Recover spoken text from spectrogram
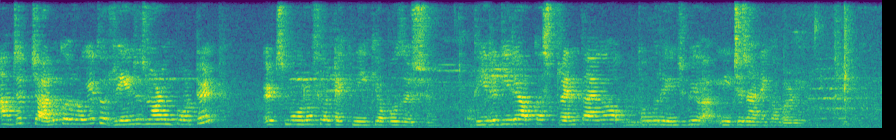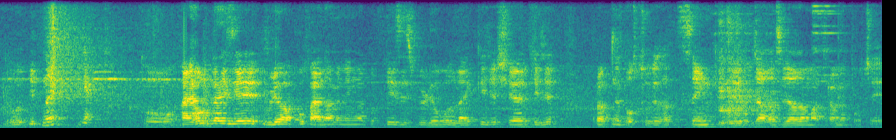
आप जब चालू करोगे तो range is not important it's more of your technique your position धीरे धीरे आपका स्ट्रेंथ आएगा तो वो रेंज भी नीचे जाने का बढ़ेगा। तो इतना? या तो आई होप गाइज़ ये वीडियो आपको फ़ायदा मिलेगा तो प्लीज़ इस वीडियो को लाइक कीजिए शेयर कीजिए और अपने दोस्तों के साथ सेंड कीजिए, ज़्यादा से ज़्यादा मात्रा में पहुँचे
